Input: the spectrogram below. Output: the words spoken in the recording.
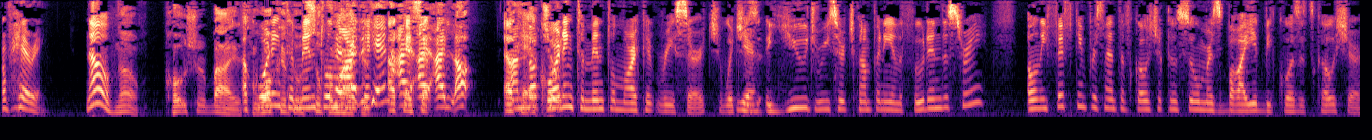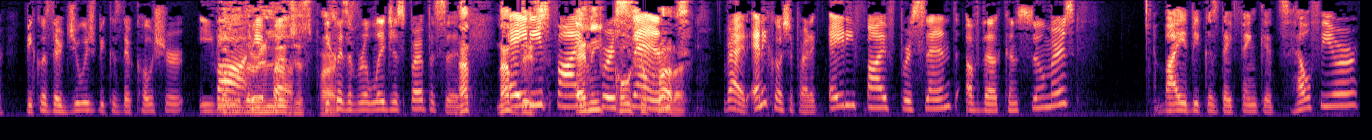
Of herring. No, No, kosher buyers. According to into a Mintel Market- again. Okay, I, so- I, I lo- I'm Okay, not according to Mintel Market Research, which is a huge research company in the food industry, only 15% of kosher consumers buy it because it's kosher, because they're Jewish, because they're kosher eating Because of the people, religious part. because of religious purposes. Not- not this, 85%, any kosher product. Right, any kosher product. 85% of the consumers buy it because they think it's healthier,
